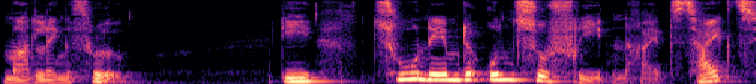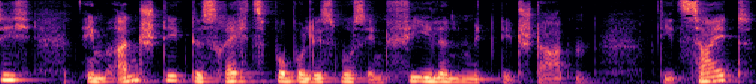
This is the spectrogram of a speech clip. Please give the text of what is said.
muddling through. Die zunehmende Unzufriedenheit zeigt sich im Anstieg des Rechtspopulismus in vielen Mitgliedstaaten. Die Zeit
